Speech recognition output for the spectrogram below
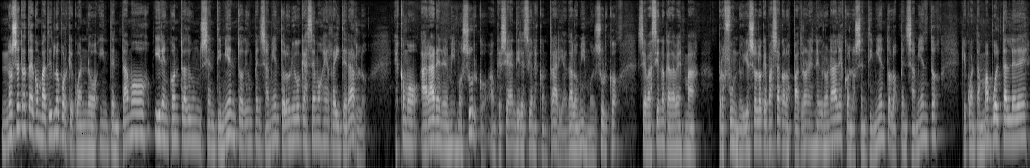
No se trata de combatirlo porque cuando intentamos ir en contra de un sentimiento, de un pensamiento, lo único que hacemos es reiterarlo. Es como arar en el mismo surco, aunque sea en direcciones contrarias. Da lo mismo, el surco se va haciendo cada vez más profundo. Y eso es lo que pasa con los patrones neuronales, con los sentimientos, los pensamientos que cuantas más vueltas le des,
